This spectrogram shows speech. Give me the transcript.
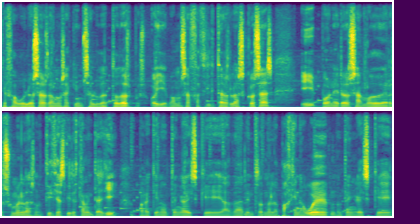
que fabulosa, os damos aquí un saludo a todos, pues oye, vamos a facilitaros las cosas y poneros a modo de resumen las noticias directamente allí, para que no tengáis que dar entrando en la página web, no tengáis que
